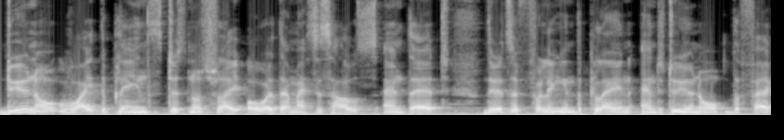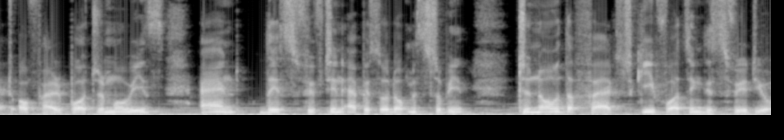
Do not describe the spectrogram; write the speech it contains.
Do you know why the planes does not fly over the Messi's house and that there's a filling in the plane and do you know the fact of Harry Potter movies and this 15 episode of Mr. Bean? To know the facts, keep watching this video.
